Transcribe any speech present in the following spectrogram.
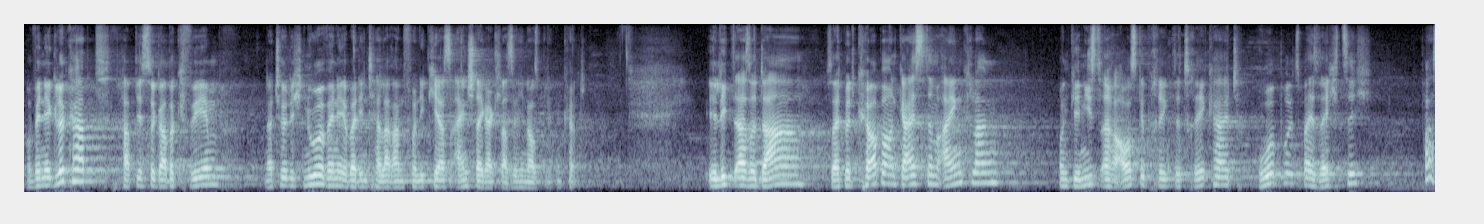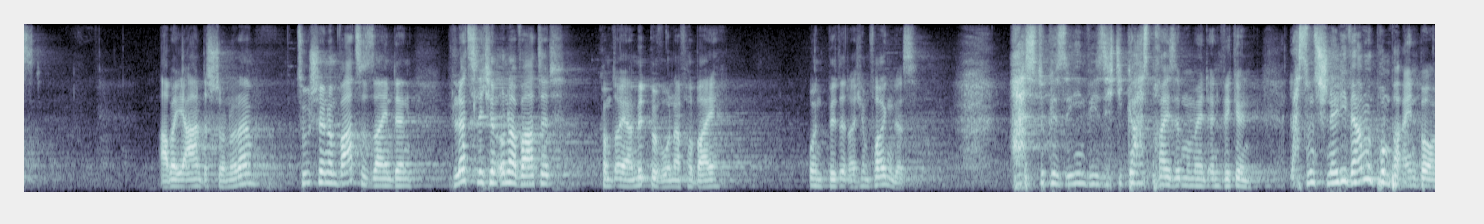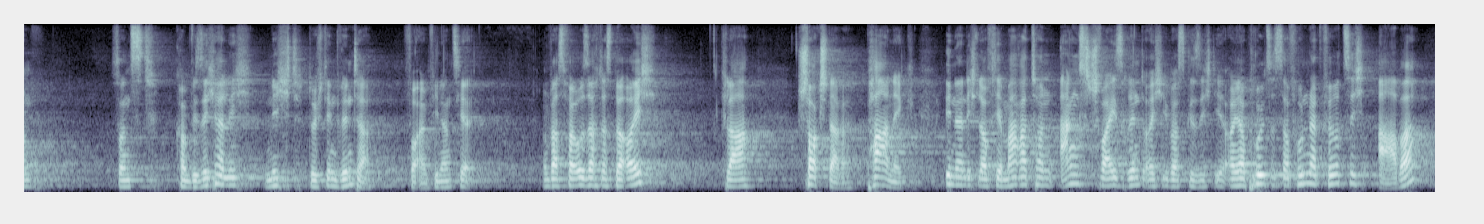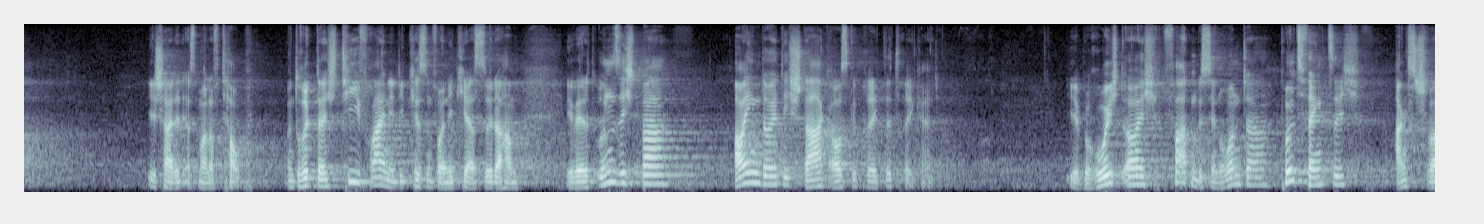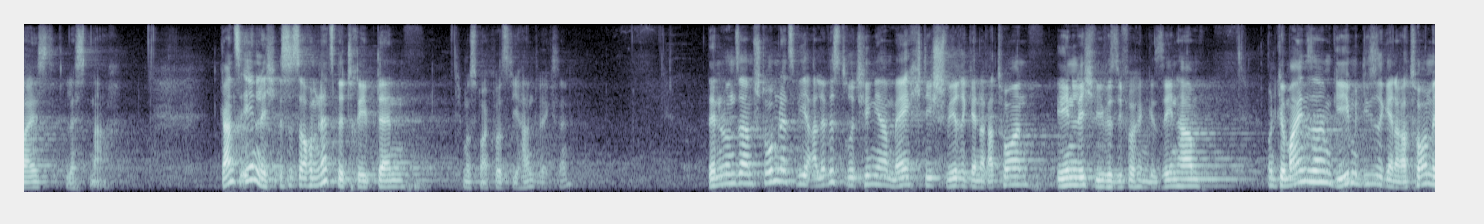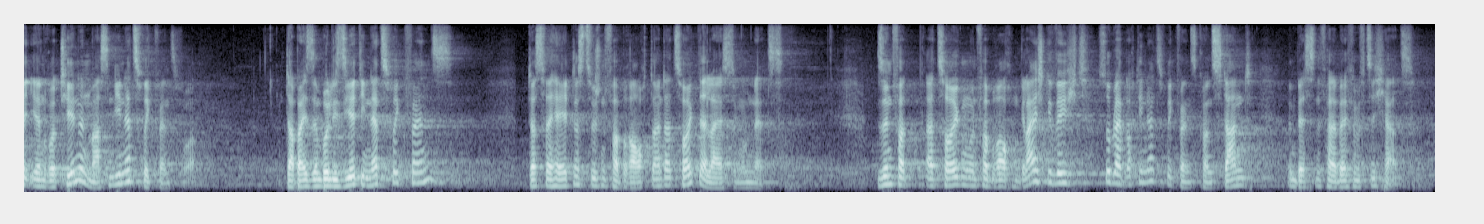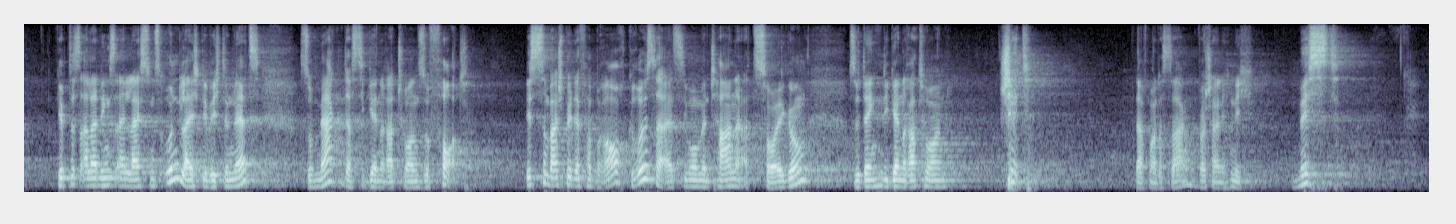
und wenn ihr Glück habt, habt ihr es sogar bequem, natürlich nur, wenn ihr über den Tellerrand von Ikeas Einsteigerklasse hinausblicken könnt. Ihr liegt also da, seid mit Körper und Geist im Einklang und genießt eure ausgeprägte Trägheit. Ruhepuls bei 60? Passt. Aber ihr ahnt es schon, oder? Zu schön, um wahr zu sein, denn plötzlich und unerwartet kommt euer Mitbewohner vorbei und bittet euch um Folgendes. Hast du gesehen, wie sich die Gaspreise im Moment entwickeln? Lass uns schnell die Wärmepumpe einbauen. Sonst kommen wir sicherlich nicht durch den Winter, vor allem finanziell. Und was verursacht das bei euch? Klar, Schockstarre, Panik, innerlich lauft ihr Marathon, Angstschweiß rinnt euch übers Gesicht, euer Puls ist auf 140, aber ihr schaltet erstmal auf taub und drückt euch tief rein in die Kissen von Ikeas Söderham. Ihr werdet unsichtbar, eindeutig stark ausgeprägte Trägheit. Ihr beruhigt euch, fahrt ein bisschen runter, Puls fängt sich, Angstschweiß lässt nach. Ganz ähnlich ist es auch im Netzbetrieb, denn, ich muss mal kurz die Hand wechseln, denn in unserem Stromnetz, wie ihr alle wisst, rotieren ja mächtig schwere Generatoren, ähnlich wie wir sie vorhin gesehen haben. Und gemeinsam geben diese Generatoren mit ihren rotierenden Massen die Netzfrequenz vor. Dabei symbolisiert die Netzfrequenz das Verhältnis zwischen verbrauchter und erzeugter Leistung im Netz. Sind Erzeugung und Verbrauch im Gleichgewicht, so bleibt auch die Netzfrequenz konstant, im besten Fall bei 50 Hertz. Gibt es allerdings ein Leistungsungleichgewicht im Netz, so merken das die Generatoren sofort. Ist zum Beispiel der Verbrauch größer als die momentane Erzeugung, so denken die Generatoren, shit, darf man das sagen? Wahrscheinlich nicht. Mist,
